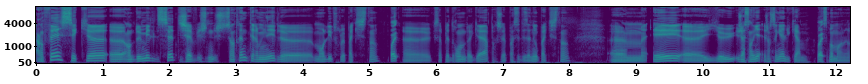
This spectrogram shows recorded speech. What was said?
en fait c'est que euh, en 2017, j'avais- je je suis en train de terminer le, mon livre sur le Pakistan, Oui. euh, qui s'appelait Drone de guerre parce que j'avais passé des années au Pakistan. Euh, et il y a eu, j'enseignais, j'enseignais à l'UCAM à ce moment-là.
